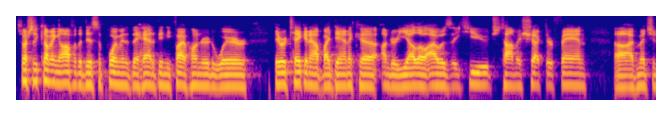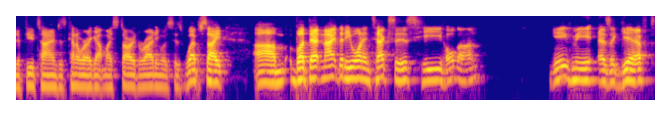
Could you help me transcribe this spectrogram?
especially coming off of the disappointment that they had at the Indy 500 where they were taken out by Danica under yellow. I was a huge Tomas Scheckter fan. Uh, I've mentioned a few times. It's kind of where I got my start in writing was his website. Um, but that night that he won in Texas, he hold on, gave me as a gift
